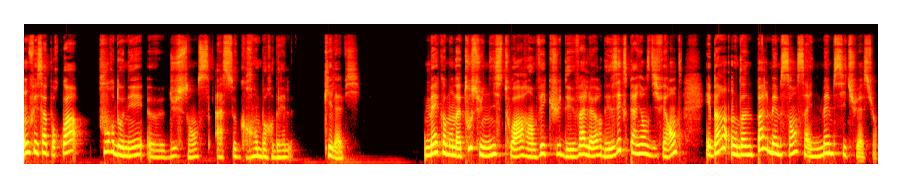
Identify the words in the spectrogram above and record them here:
On fait ça pourquoi? Pour donner du sens à ce grand bordel qu'est la vie. Mais comme on a tous une histoire, un vécu, des valeurs, des expériences différentes, eh ben on donne pas le même sens à une même situation.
